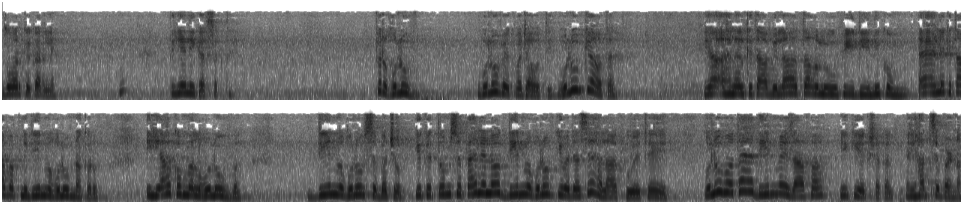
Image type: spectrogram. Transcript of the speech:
زور کے کر لیں۔ تو یہ نہیں کر سکتے۔ پھر غلوب غلوب ایک وجہ ہوتی۔ غلوب کیا ہوتا ہے؟ یا اہل الکتاب لا تغلو فی دینکم۔ اے اہل کتاب، اپنے دین میں غلوب نہ کرو۔ ایاکم والغلوب دین میں غلوب سے بچو۔ کیونکہ تم سے پہلے لوگ دین میں غلوب کی وجہ سے ہلاک ہوئے تھے۔ غلوب ہوتا ہے دین میں اضافہ ہی کی ایک شکل یعنی حد سے بڑھنا۔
